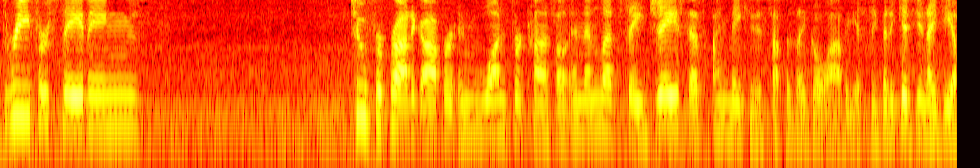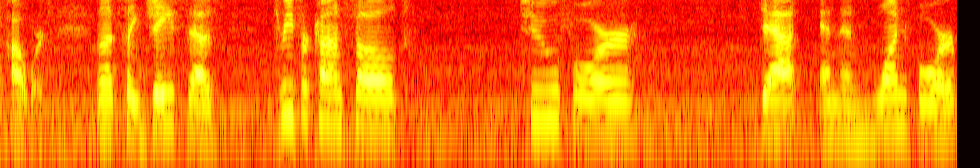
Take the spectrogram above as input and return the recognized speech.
three for savings, two for product offer, and one for consult. And then let's say Jay says, I'm making this up as I go, obviously, but it gives you an idea of how it works. And let's say Jay says three for consult, two for debt, and then one for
